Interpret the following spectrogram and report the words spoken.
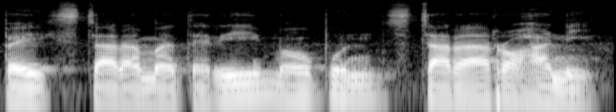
baik secara materi maupun secara rohani.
